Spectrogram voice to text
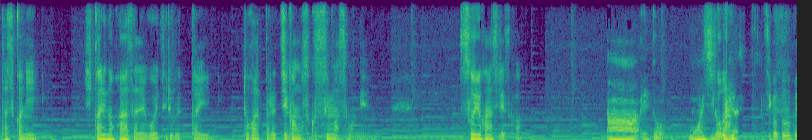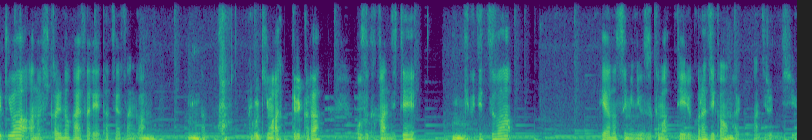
確かに、光の速さで動いてる物体とかだったら時間遅く進みますもんね。そういう話ですか？ああ、えっと、もう一度。仕事の時は、あの、光の速さで達也さんがうん。うんあ動き回ってるから遅く感じて、うん。休日は部屋の隅にうずくまっているから時間を早く感じるっていう。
